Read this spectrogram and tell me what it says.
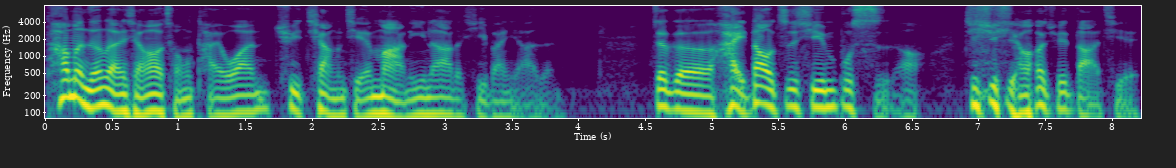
他们仍然想要从台湾去抢劫马尼拉的西班牙人，这个海盗之心不死啊，继续想要去打劫。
